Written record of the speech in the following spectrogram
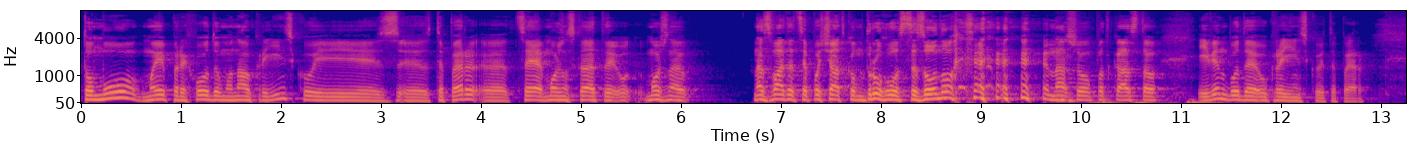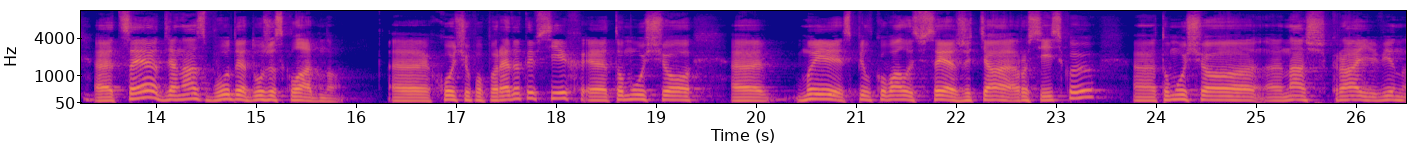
тому ми переходимо на українську, і з, е, тепер це можна сказати, можна назвати це початком другого сезону нашого подкасту, і він буде українською тепер. Е, Це для нас буде дуже складно. Е, Хочу попередити всіх, е, тому що ми спілкувалися все життя російською, тому що наш край він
